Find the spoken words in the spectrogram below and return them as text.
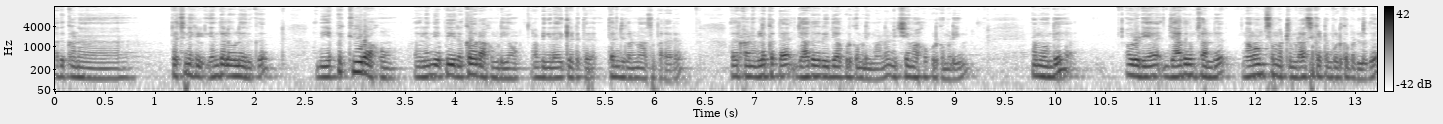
அதுக்கான பிரச்சனைகள் எந்த அளவில் இருக்குது அது எப்போ க்யூர் ஆகும்? அதுலேருந்து எப்படி ரெக்கவர் ஆக முடியும்? அப்படிங்கிறத கேட்டு தெரிஞ்சுக்கணும்னு ஆசைப்படுறாரு. அதற்கான விளக்கத்தை ஜாதக ரீதியாக கொடுக்க முடியுமானா நிச்சயமாக கொடுக்க முடியும். நம்ம வந்து அவருடைய ஜாதகம் சார்ந்து நவாம்சம் மற்றும் ராசி கட்டம் கொடுக்கப்பட்டுள்ளது.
